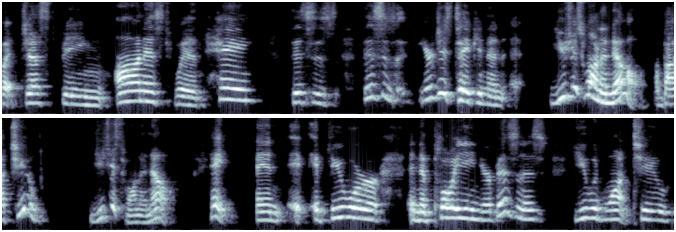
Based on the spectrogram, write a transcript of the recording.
But just being honest with, hey, this is, this is, you're just taking an, you just want to know about you. You just want to know, hey, and if you were an employee in your business, you would want to,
